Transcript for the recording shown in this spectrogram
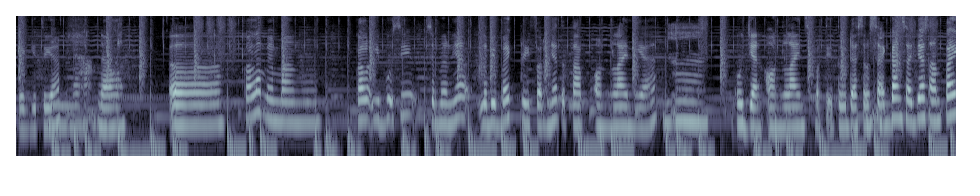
kayak gitu ya. Iya. Nah uh, kalau memang kalau ibu sih sebenarnya lebih baik prefernya tetap online ya. Mm. ujian online seperti itu. Udah selesaikan hmm. saja sampai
